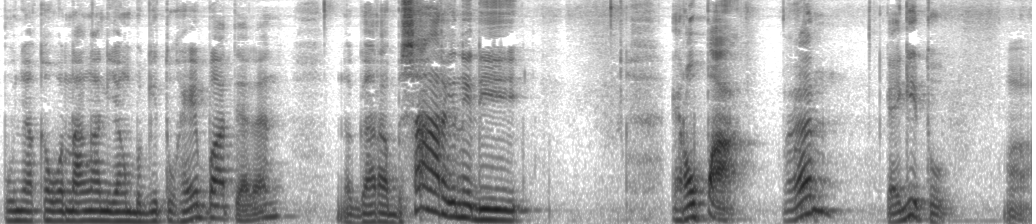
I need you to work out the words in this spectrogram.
Punya kewenangan yang begitu hebat ya kan? Negara besar ini di Eropa kan? Kayak gitu. Nah,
